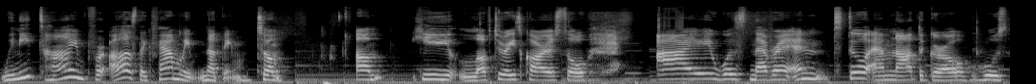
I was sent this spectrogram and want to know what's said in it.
we need time for us, like family, nothing. So, um, he loved to race cars. So I was never and still am not the girl who's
